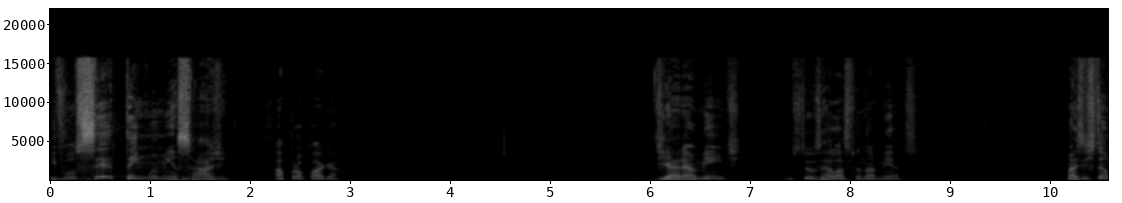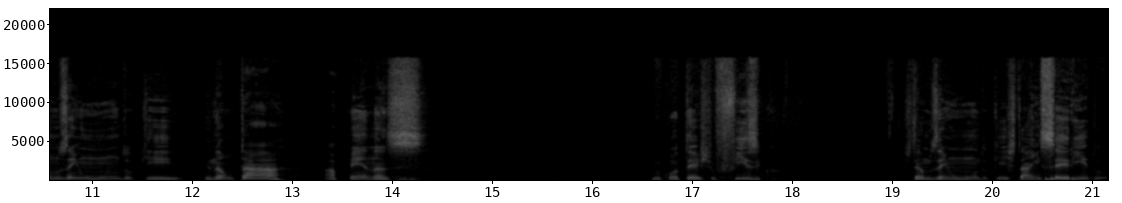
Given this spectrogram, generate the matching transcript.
E você tem uma mensagem a propagar. Diariamente, nos seus relacionamentos. Mas estamos em um mundo que não está apenas no contexto físico. Estamos em um mundo que está inserido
